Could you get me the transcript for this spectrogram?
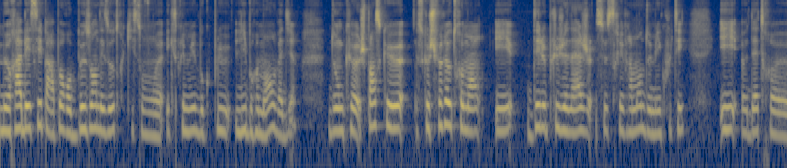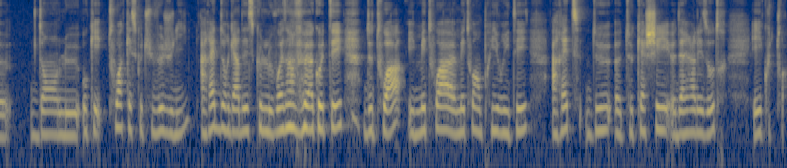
me rabaisser par rapport aux besoins des autres qui sont exprimés beaucoup plus librement, on va dire. Donc je pense que ce que je ferais autrement, et dès le plus jeune âge, ce serait vraiment de m'écouter et euh, d'être euh, dans le ok, toi qu'est-ce que tu veux Julie? Arrête de regarder ce que le voisin veut à côté de toi et mets-toi euh, mets -toi en priorité. Arrête de te cacher derrière les autres et écoute-toi.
